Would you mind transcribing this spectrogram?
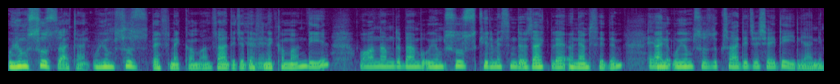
uyumsuz zaten. Uyumsuz Defne Kaman. Sadece Defne evet. Kaman değil. O anlamda ben bu uyumsuz kelimesini de özellikle önemsedim. Evet. Yani uyumsuzluk sadece şey değil yani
